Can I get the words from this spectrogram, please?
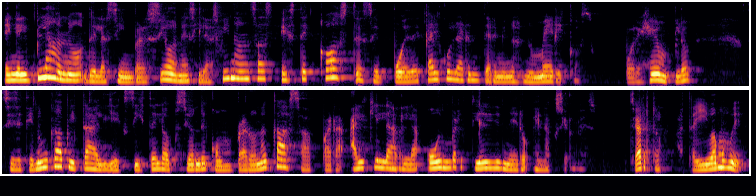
En el plano de las inversiones y las finanzas, este coste se puede calcular en términos numéricos. Por ejemplo, si se tiene un capital y existe la opción de comprar una casa para alquilarla o invertir el dinero en acciones. ¿Cierto? Hasta ahí vamos bien.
